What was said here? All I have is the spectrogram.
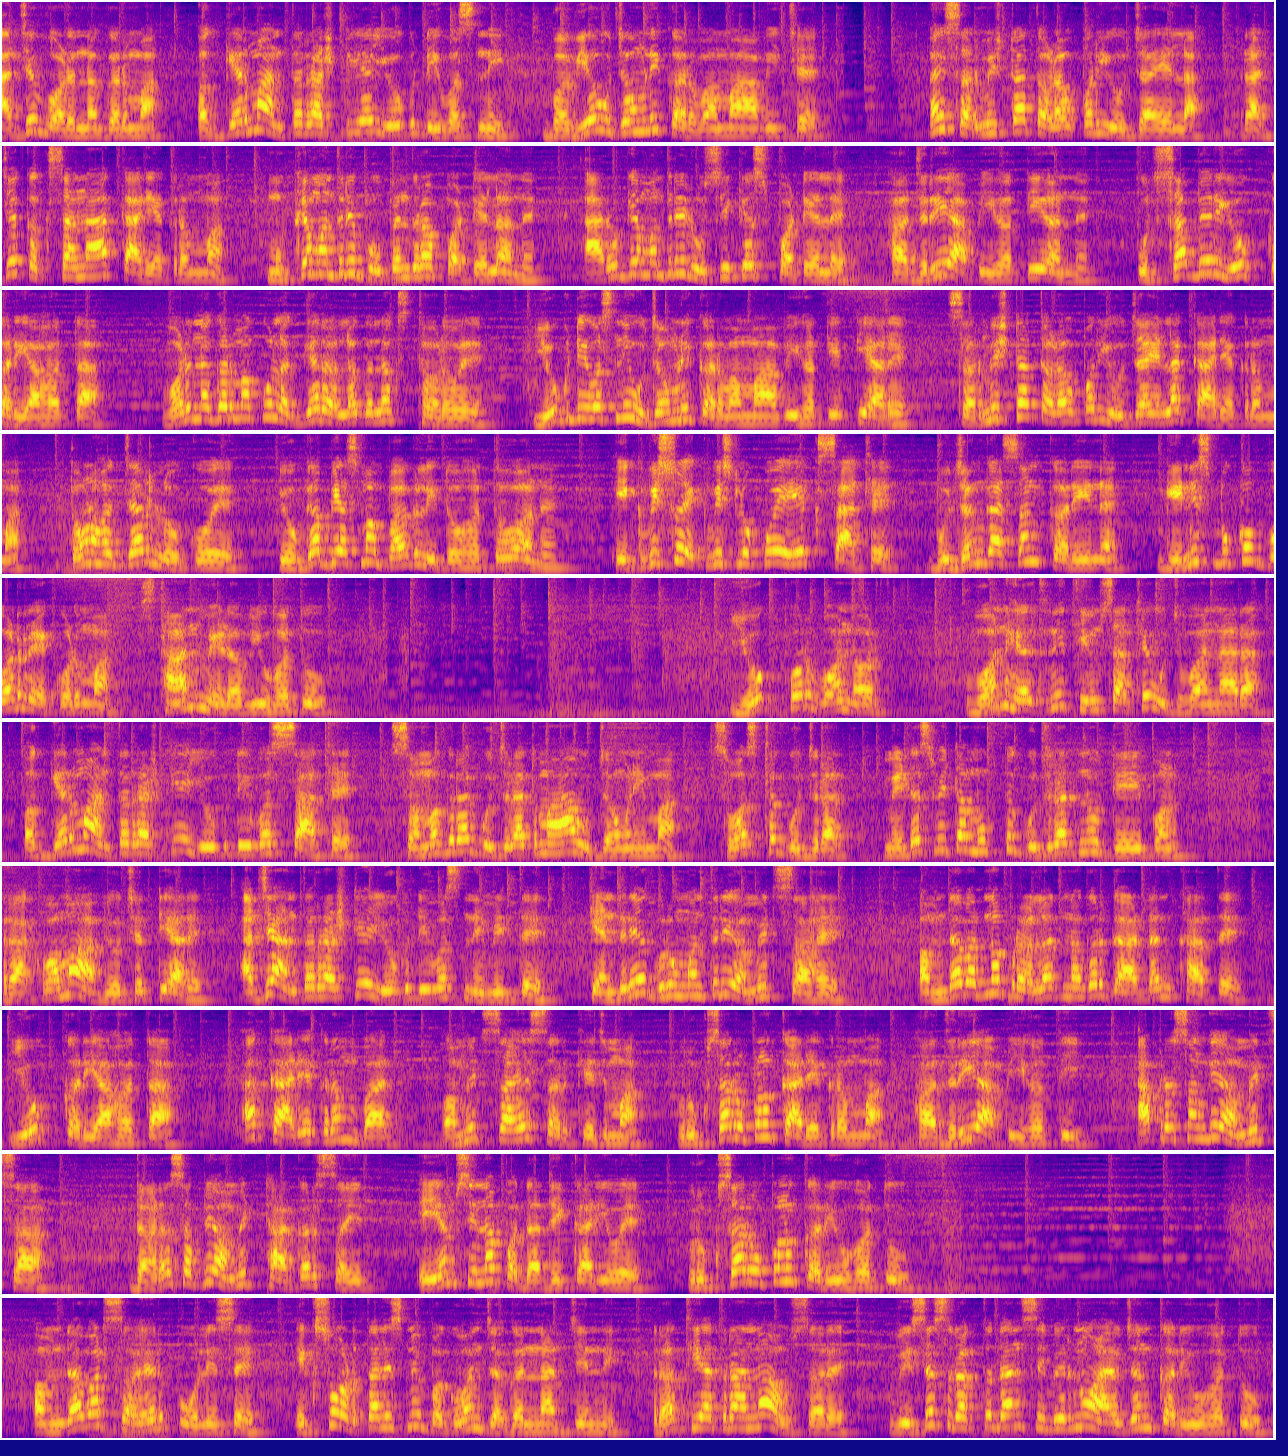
આજે વડનગરમાં અગિયારમાં આંતરરાષ્ટ્રીય યોગ દિવસની ભવ્ય ઉજવણી કરવામાં આવી છે. અહીં શર્મિષ્ઠા તળાવ પર યોજાયેલા રાજ્ય કક્ષાના આ કાર્યક્રમમાં મુખ્યમંત્રી ભૂપેન્દ્ર પટેલ અને આરોગ્ય મંત્રી ઋષિકેશ પટેલે હાજરી આપી હતી અને ઉત્સાહભેર યોગ કર્યા હતા. વડનગરમાં કુલ અગિયાર અલગ અલગ સ્થળોએ યોગ દિવસની ઉજવણી કરવામાં આવી હતી. ત્યારે શર્મિષ્ઠા તળાવ પર યોજાયેલા કાર્યક્રમમાં ત્રણ હજાર લોકોએ યોગાભ્યાસમાં ભાગ લીધો હતો અને એકવીસો એકવીસ લોકોએ એક સાથે ભુજંગાસન કરીને ગિનિસ બુક ઓફ વર્લ્ડ રેકોર્ડમાં સ્થાન મેળવ્યું હતું. Yoga for one earth, one હેલ્થની theme સાથે ઉજવાનારા અગિયારમાં આંતરરાષ્ટ્રીય યોગ દિવસ સાથે સમગ્ર ગુજરાતમાં આ ઉજવણીમાં સ્વસ્થ ગુજરાત મેદસ્વીતા મુક્ત ગુજરાતનો ધ્યેય પણ રાખવામાં આવ્યો છે. ત્યારે આજે આંતરરાષ્ટ્રીય યોગ દિવસ નિમિત્તે કેન્દ્રીય ગૃહમંત્રી અમિત શાહે અમદાવાદના પ્રહલાદનગર ગાર્ડન ખાતે યોગ કર્યા હતા. આ કાર્યક્રમ બાદ અમિત શાહે સરખેજમાં વૃક્ષારોપણ કાર્યક્રમમાં હાજરી આપી હતી. આ પ્રસંગે અમિત શાહ, ધારાસભ્ય અમિત ઠાકર સહિત એએમસીના પદાધિકારીઓએ વૃક્ષારોપણ કર્યું હતું. અમદાવાદ શહેર પોલીસે એકસો અડતાલીસમી ભગવાન જગન્નાથજીની રથયાત્રાના અવસરે વિશેષ રક્તદાન શિબિરનું આયોજન કર્યું હતું.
